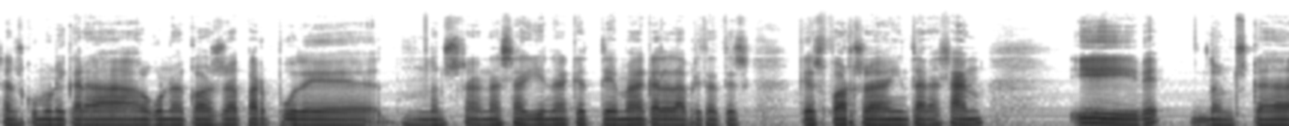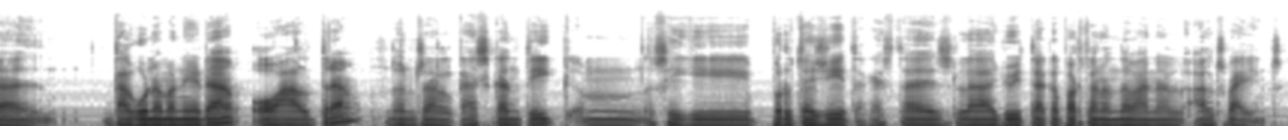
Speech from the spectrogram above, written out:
se'ns comunicarà alguna cosa per poder doncs, anar seguint aquest tema que la veritat és que és força interessant. I bé, doncs que d'alguna manera o altra doncs el casc antic mm, sigui protegit. Aquesta és la lluita que porten endavant el, els veïns.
